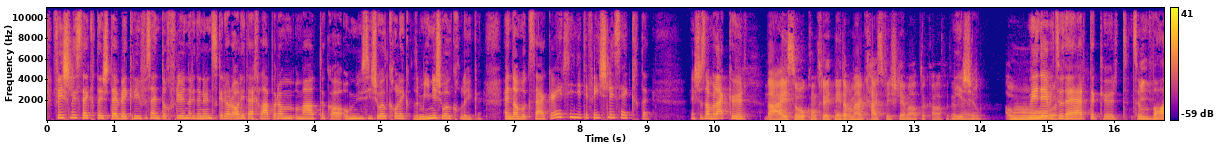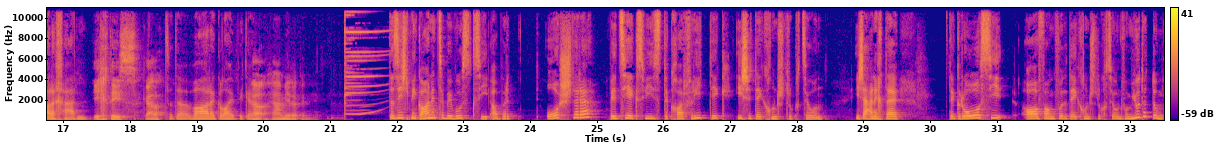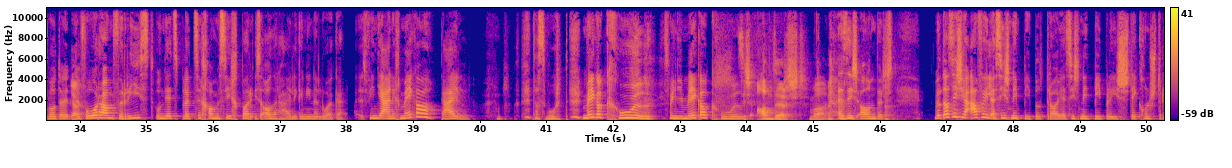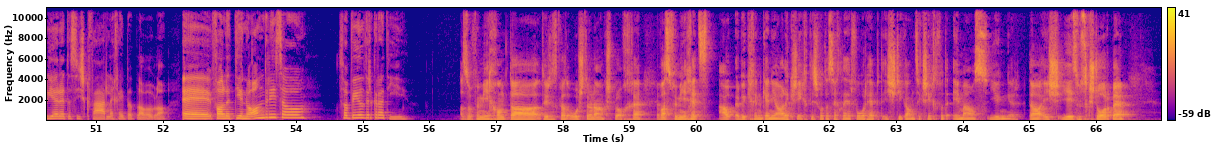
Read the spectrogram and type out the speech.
Fischli-Sekte ist der Begriff. Es haben doch früher in den 90er Jahren alle den Kleber am, am Auto gehabt. Und unsere Schulkollegen, oder meine Schulkollegen, haben einmal gesagt, hey, sind in der Fischli-Sekte. Hast du das einmal auch gehört? Nein, so konkret nicht, aber wir haben kein Fischchen am Auto gehabt. Wir schon. Oh, Wir haben eben okay. zu den Härten gehört, zum wahren Kern, Ich das, gell? zu den wahren Gläubigen. Ja, haben wir eben nicht. Das ist mir gar nicht so bewusst gewesen, aber Ostern beziehungsweise der Karfreitag ist eine Dekonstruktion. Ist eigentlich der, der grosse Anfang von der Dekonstruktion vom Judentum, wo der, Ja. der Vorhang verriest und jetzt plötzlich kann man sichtbar ins Allerheiligen hineinschauen. Das finde ich eigentlich mega geil. Das Wort. Mega cool. Das finde ich mega cool. Es ist anders, Mann. Es ist anders. Weil das ist ja auch viel, es ist nicht bibeltreu, es ist nicht biblisch. Dekonstruieren, das ist gefährlich, eben bla bla bla. Äh, fallen dir noch andere so, so Bilder gerade ein? Also für mich kommt da, du hast jetzt gerade Ostern angesprochen, was für mich jetzt auch wirklich eine geniale Geschichte ist, die das ein bisschen hervorhebt, ist die ganze Geschichte der Emmaus-Jünger. Da ist Jesus gestorben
